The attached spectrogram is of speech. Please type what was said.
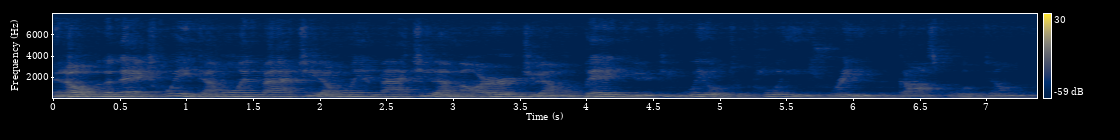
And over the next week, I'm going to invite you, I'm going to invite you, I'm going to urge you, I'm going to beg you, if you will, to please read the Gospel of John.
